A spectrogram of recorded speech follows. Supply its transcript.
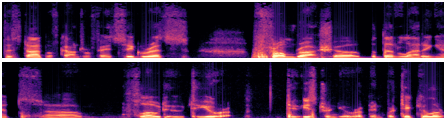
this type of counterfeit cigarettes from Russia, but then letting it uh, flow to, to Europe, to Eastern Europe in particular,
